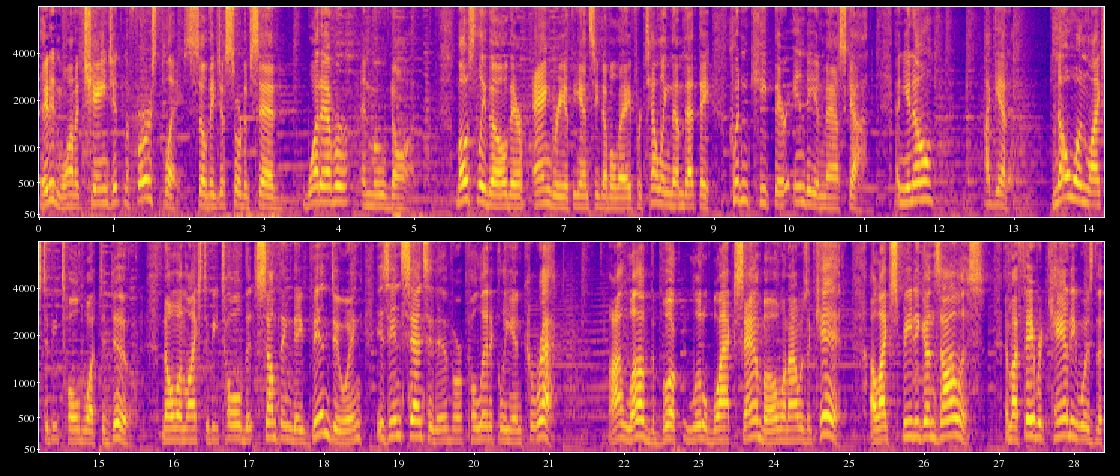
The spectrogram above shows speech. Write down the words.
They didn't want to change it in the first place, so they just sort of said, whatever, and moved on. Mostly, though, they're angry at the NCAA for telling them that they couldn't keep their Indian mascot. And you know, I get it. No one likes to be told what to do. No one likes to be told that something they've been doing is insensitive or politically incorrect. I loved the book Little Black Sambo when I was a kid. I liked Speedy Gonzales. And my favorite candy was the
